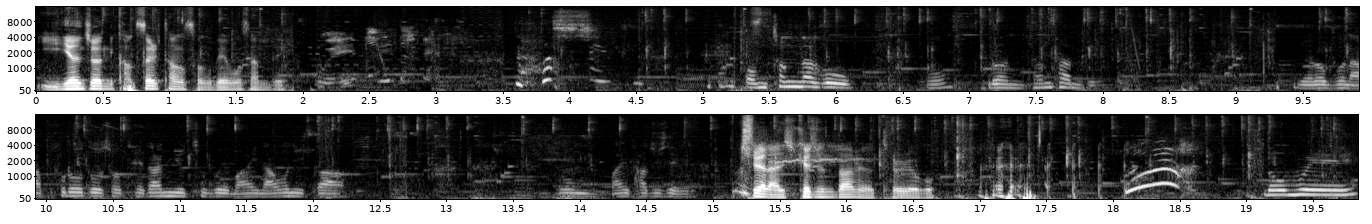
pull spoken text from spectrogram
2년 전 각설탕 성대모사인데 엄청나고 어 그런 현타인데. 여러분 앞으로도 저 대단 유튜브에 많이 나오니까 좀 많이 봐주세요. 출연 안 시켜준 다음에 어쩌려고 너무해.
